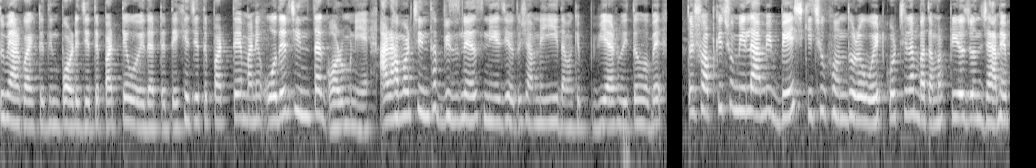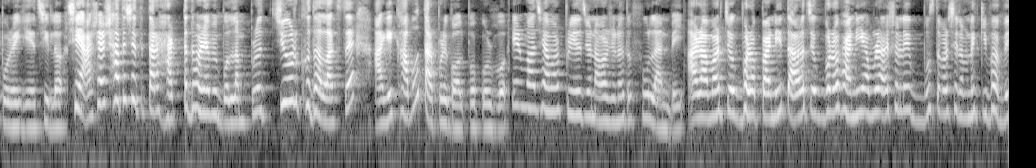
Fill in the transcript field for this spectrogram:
তুমি আর কয়েকটা দিন পরে যেতে পারতে ওয়েদারটা দেখে যেতে পারতে মানে ওদের চিন্তা গরম নিয়ে। আর আমার চিন্তা বিজনেস নিয়ে যেহেতু সামনে ঈদ, আমাকে বিয়ার হইতে হবে। তো সবকিছু মিলে আমি বেশ কিছুক্ষণ ধরে ওয়েট করছিলাম বাট আমার প্রিয়জন জামে পড়ে গিয়েছিল। সে আসার সাথে সাথে তার হাতটা ধরে আমি বললাম, প্রচুর ক্ষুধা লাগছে, আগে খাব, তারপরে গল্প করব। এর মাঝে আমার প্রিয়জন আমার জন্য তো ফুল আনবেই। আর আমার চোখ ভরা পানি, তারও চোখ ভরা পানি, আমরা আসলে বুঝতে পারছিলাম না কীভাবে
